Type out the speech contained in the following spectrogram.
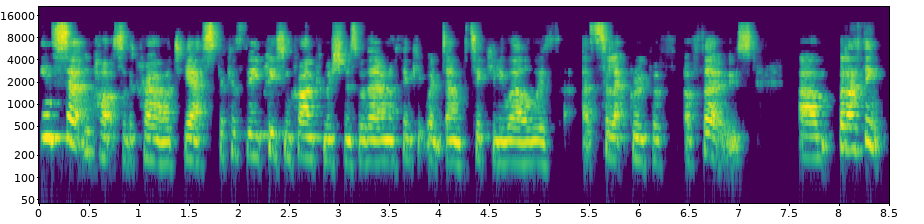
in certain parts of the crowd, yes, because the police and crime commissioners were there, and I think it went down particularly well with a select group of, of those. Um, but I think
